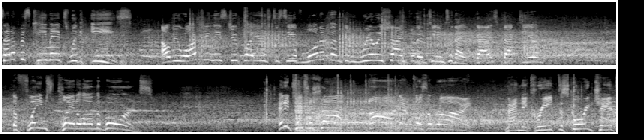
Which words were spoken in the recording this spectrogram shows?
set up his teammates with ease. I'll be watching these two players to see if one of them can really shine for their team tonight. Guys, back to you. The Flames play it along the boards. And it takes a shot. Ah, oh, that goes awry. Man, they create the scoring chance.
